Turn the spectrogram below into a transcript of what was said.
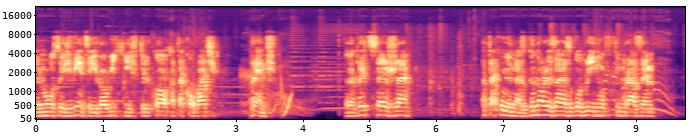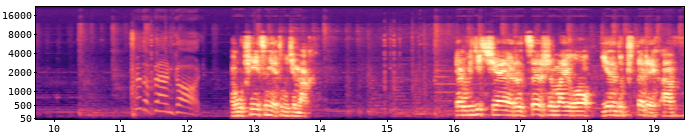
że mogą coś więcej robić niż tylko atakować wręcz. Rycerze atakują nas gnole zamiast goblinów tym razem. Łucznicy nie, tu będzie mak. Jak widzicie, rycerze mają o 1 do 4, a w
